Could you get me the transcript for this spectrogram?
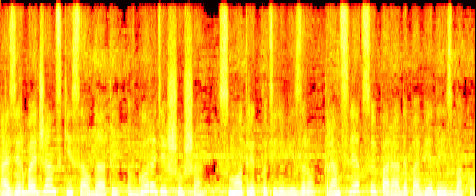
Азербайджанские солдаты в городе Шуша смотрят по телевизору трансляцию Парада Победы из Баку.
